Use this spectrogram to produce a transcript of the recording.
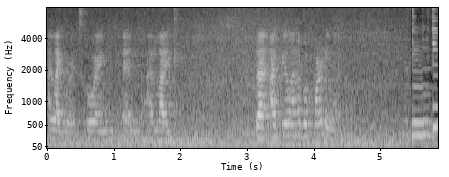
I like where it's going and I like that I feel I have a part in it.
